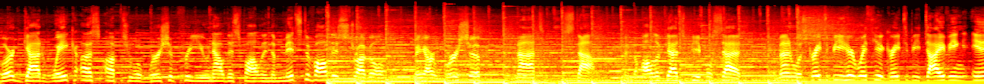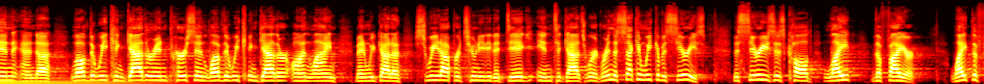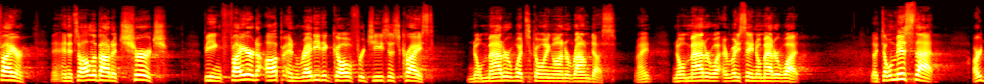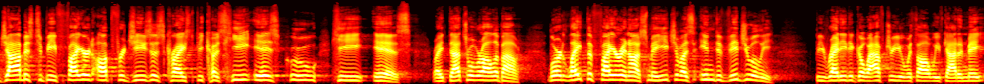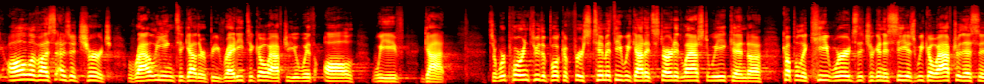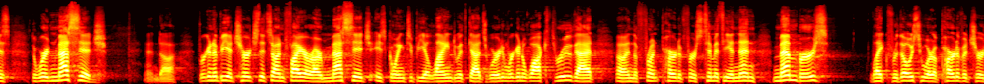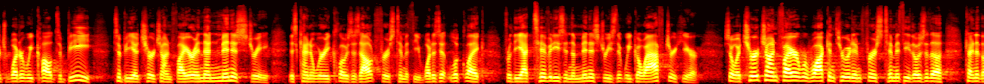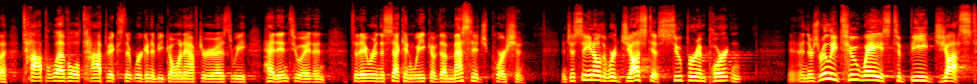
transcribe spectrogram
Lord God, wake us up to a worship for you now this fall. In the midst of all this struggle, may our worship not stop. And all of God's people said, Amen. Well, it's great to be here with you. Great to be diving in and uh, love that we can gather in person. Love that we can gather online. Man, we've got a sweet opportunity to dig into God's Word. We're in the second week of a series. The series is called Light the Fire. Light the fire. And it's all about a church being fired up and ready to go for Jesus Christ, no matter what's going on around us, right? No matter what. Everybody say, no matter what. Like, don't miss that. Our job is to be fired up for Jesus Christ because He is who He is, right? That's what we're all about. Lord, light the fire in us. May each of us individually be ready to go after you with all we've got. And may all of us as a church rallying together be ready to go after you with all we've got. So we're pouring through the book of First Timothy. We got it started last week, and a couple of key words that you're going to see as we go after this is the word message. And uh, if we're going to be a church that's on fire, our message is going to be aligned with God's word, and we're going to walk through that uh, in the front part of First Timothy. And then members, like for those who are a part of a church, what are we called to be to be a church on fire? And then ministry is kind of where he closes out First Timothy. What does it look like for the activities and the ministries that we go after here? So, a church on fire, we're walking through it in First Timothy. Those are the kind of the top level topics that we're going to be going after as we head into it. And today we're in the second week of the message portion. And just so you know, the word justice, super important. And there's really two ways to be just.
